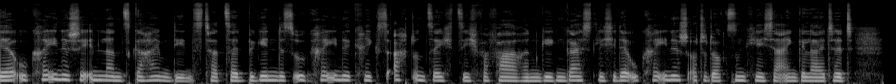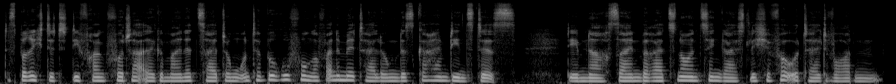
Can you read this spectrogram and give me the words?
Der ukrainische Inlandsgeheimdienst hat seit Beginn des Ukraine-Kriegs 68 Verfahren gegen Geistliche der ukrainisch-orthodoxen Kirche eingeleitet. Das berichtet die Frankfurter Allgemeine Zeitung unter Berufung auf eine Mitteilung des Geheimdienstes. Demnach seien bereits 19 Geistliche verurteilt worden.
